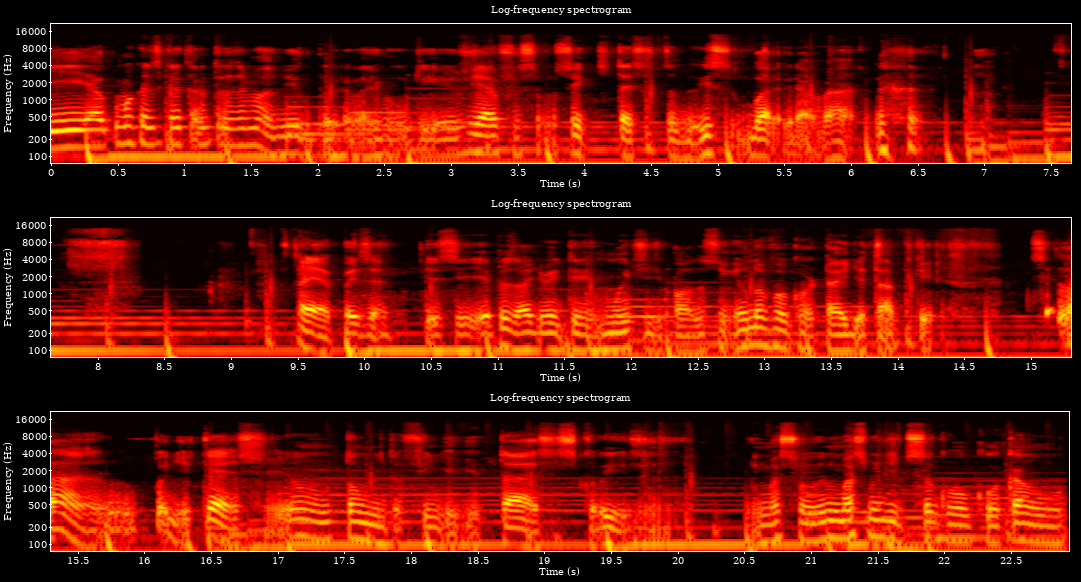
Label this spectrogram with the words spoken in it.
que é alguma coisa que eu quero trazer meu amigo pra gravar junto. E o Jefferson, você que tá escutando isso, bora gravar. é, pois é. Esse episódio vai ter um monte de pausa assim. Eu não vou cortar e editar porque, sei lá, podcast. Eu não tô muito afim de editar essas coisas. No máximo, no máximo de edição que eu vou colocar um,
